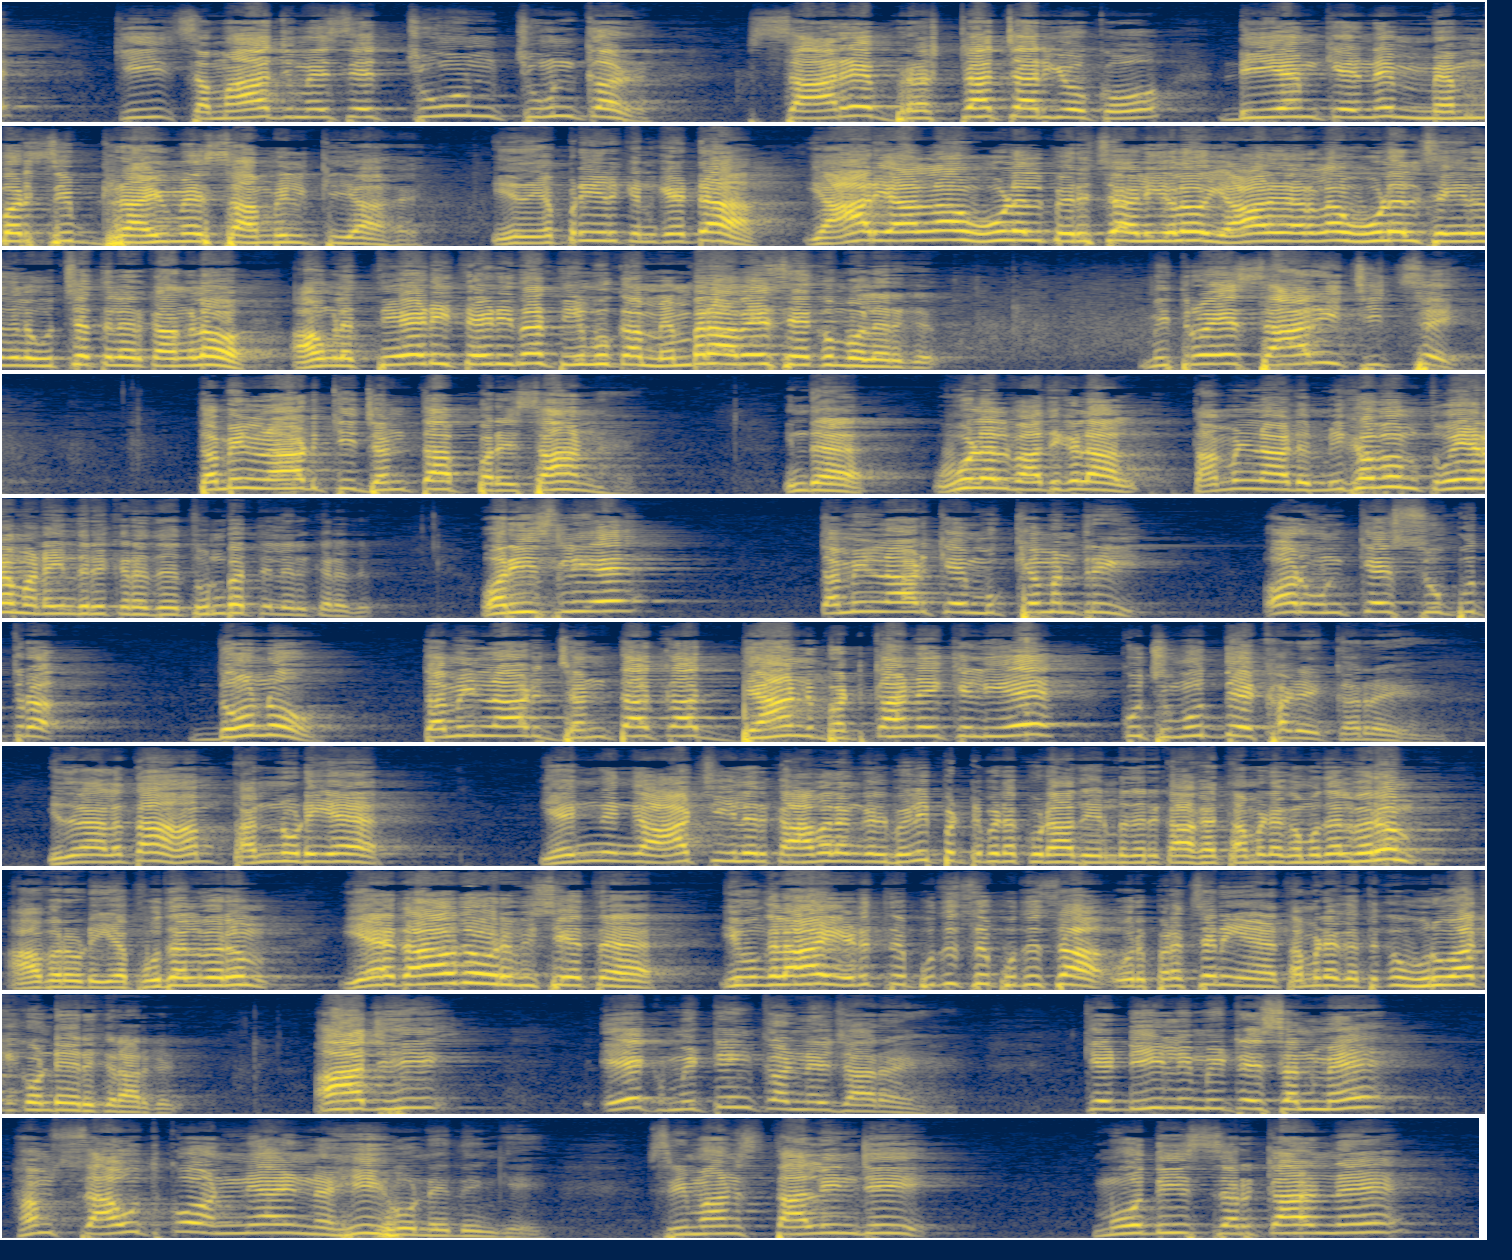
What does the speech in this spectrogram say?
कि समाज में से चुन चुन कर सारे भ्रष्टाचारियों को डीएमके ने मेंबरशिप ड्राइव में शामिल किया है இது எப்படி இருக்குன்னு கேட்டா யார் யாரெல்லாம் ஊழல் பெருச்சாளிகளோ யார் யாரெல்லாம் ஊழல் செய்யறதுல உச்சத்துல இருக்காங்களோ அவங்கள தேடி தேடி தான் திமுக மெம்பராவே சேர்க்கும் போல இருக்கு मित्रों ये सारी चीज से तमिलनाडु की जनता परेशान है இந்த ஊழல்வாதிகளால் தமிழ்நாடு மிகவும் துயரம் அடைந்திருக்கிறது துன்பத்தில் இருக்கிறது और इसलिए तमिलनाडु के मुख्यमंत्री और उनके सुपुत्र दोनों तमिलनाडु जनता का ध्यान भटकाने के लिए कुछ मुद्दे खड़े कर रहे हैं இதனால தான் தன்னுடைய எங்கெங்க ஆட்சியில் இருக்க அவலங்கள் வெளிப்பட்டு விடக்கூடாது என்பதற்காக தமிழக முதல்வரும் அவருடைய புதல்வரும் ஏதாவது ஒரு விஷயத்தை இவங்களா எடுத்து புதுசு புதுசா ஒரு பிரச்சனையை தமிழகத்துக்கு உருவாக்கி கொண்டே இருக்கிறார்கள் आज ही एक मीटिंग करने जा रहे हैं कि डिलिमिटेशन में हम साउथ को अन्याय नहीं होने देंगे श्रीमान स्टालिन जी मोदी सरकार ने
